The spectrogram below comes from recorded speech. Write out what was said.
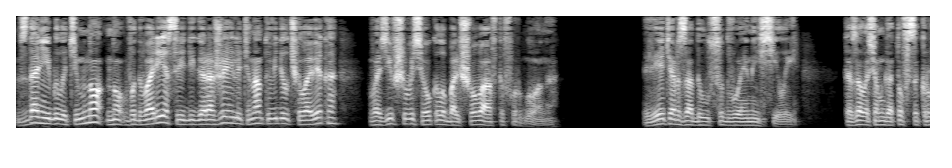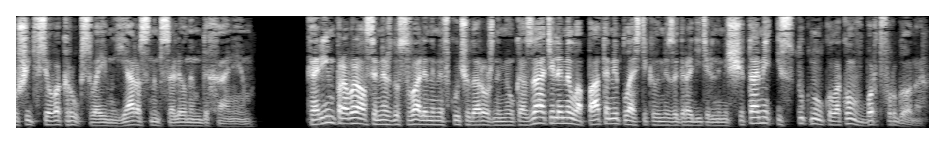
В здании было темно, но во дворе среди гаражей лейтенант увидел человека — возившегося около большого автофургона. Ветер задул с удвоенной силой. Казалось, он готов сокрушить все вокруг своим яростным соленым дыханием. Карим пробрался между сваленными в кучу дорожными указателями, лопатами, пластиковыми заградительными щитами и стукнул кулаком в борт фургона.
